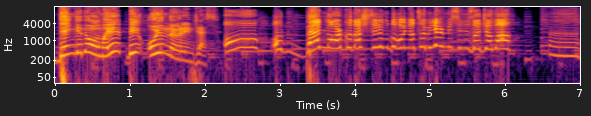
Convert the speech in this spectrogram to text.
dengede olmayı bir oyunla öğreneceğiz. aa, aa, ben ve arkadaşlarımı da oynatabilir misiniz acaba? Ee,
